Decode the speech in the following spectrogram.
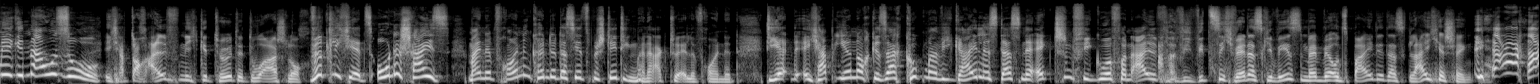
mir genauso. Ich hab doch Alf nicht getötet, du Arschloch. Wirklich jetzt, ohne Scheiß. Meine Freundin könnte das jetzt bestätigen, meine aktuelle Freundin. Die, ich habe ihr noch gesagt, guck mal, wie geil ist das, eine Actionfigur von Alf. Aber wie witzig wäre das gewesen, wenn wir uns beide das gleiche schenken. geil.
